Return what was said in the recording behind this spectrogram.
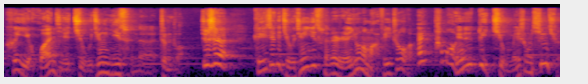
可以缓解酒精依存的症状，就是给这个酒精依存的人用了吗啡之后，哎，他们好像就对酒没什么兴趣了。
